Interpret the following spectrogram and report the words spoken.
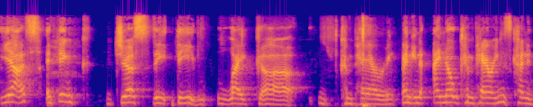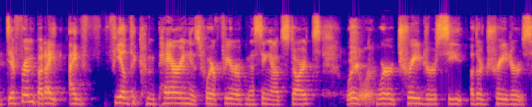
yes, I think just the the like uh, comparing. I mean, I know comparing is kind of different, but I I feel the comparing is where fear of missing out starts, where sure. where traders see other traders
